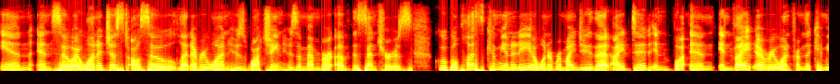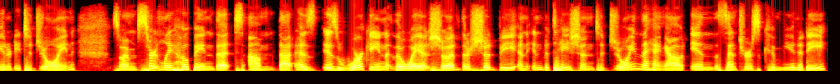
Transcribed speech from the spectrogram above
in, and so I want to just also let everyone who's watching, who's a member of the Center's Google Plus community, I want to remind you that I did inv in, invite everyone from the community to join. So I'm certainly hoping that um, that has is working the way it should. There should be an invitation to join the Hangout in the Center's community.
